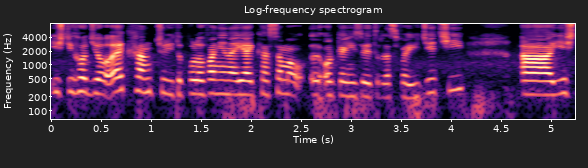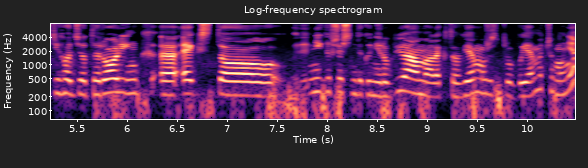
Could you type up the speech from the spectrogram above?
Jeśli chodzi o egg hunt, czyli to polowanie na jajka, sama y, organizuję to dla swoich dzieci. A jeśli chodzi o te rolling e, eggs, to nigdy wcześniej tego nie robiłam, ale kto wie, może spróbujemy, czemu nie?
